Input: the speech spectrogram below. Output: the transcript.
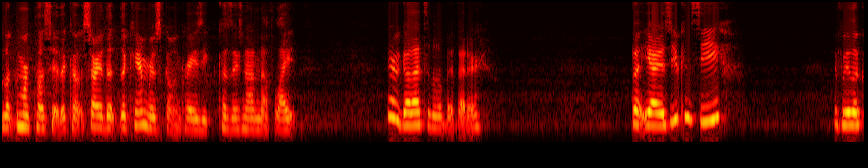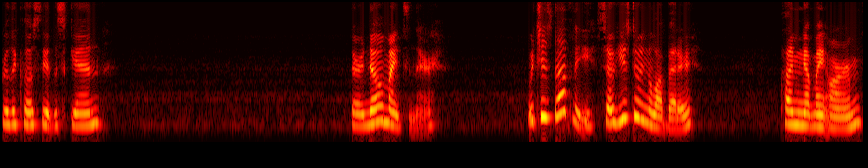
look more closely at the coat. Sorry, the, the camera's going crazy because there's not enough light. There we go, that's a little bit better. But yeah, as you can see, if we look really closely at the skin, there are no mites in there, which is lovely. So he's doing a lot better. Climbing up my arm.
